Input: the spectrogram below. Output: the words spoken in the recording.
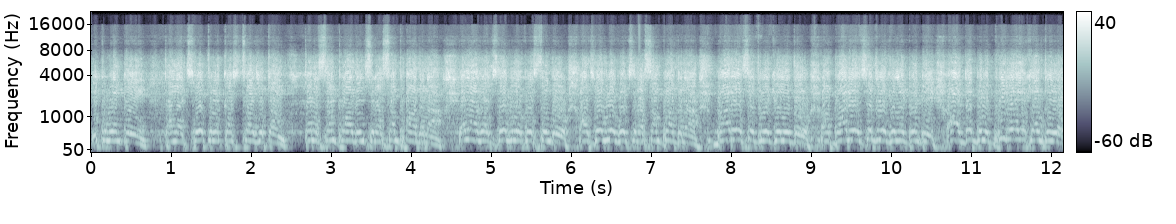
ఇటువంటి తన చేతుల కష్టాజితం తన సంపాదించిన సంపాదన ఎలాగో జేబులోకి వస్తుందో ఆ జేబులోకి వచ్చిన సంపాదన భార్య చేతులకు వెళ్ళదు ఆ భార్య చేతులకు వెళ్ళినటువంటి ఆ డబ్బులు బీరువాలోకి వెళ్తాయో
